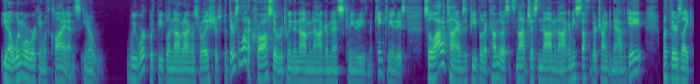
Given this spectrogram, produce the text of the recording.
you know, when we're working with clients, you know, we work with people in non-monogamous relationships, but there's a lot of crossover between the non-monogamous communities and the kink communities. So a lot of times the people that come to us, it's not just non-monogamy stuff that they're trying to navigate, but there's like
